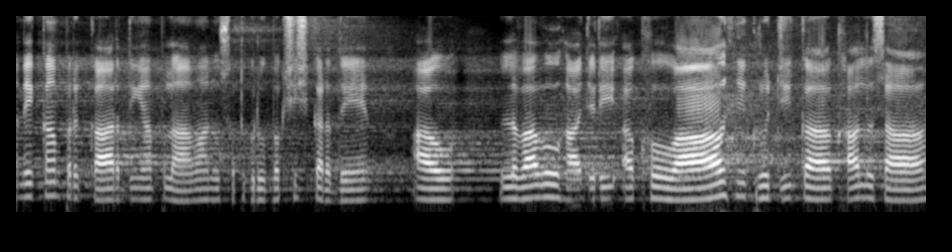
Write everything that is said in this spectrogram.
ਅਨੇਕਾਂ ਪ੍ਰਕਾਰ ਦੀਆਂ ਭੁਲਾਵਾਂ ਨੂੰ ਸਤਿਗੁਰੂ ਬਖਸ਼ਿਸ਼ ਕਰ ਦੇਣ ਆਓ, ਲਵਾਵੋ ਹਾਜ਼ਰੀ, ਆਖੋ, ਵਾਹਿਗੁਰੂ ਜੀ ਕਾ ਖਾਲਸਾ,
